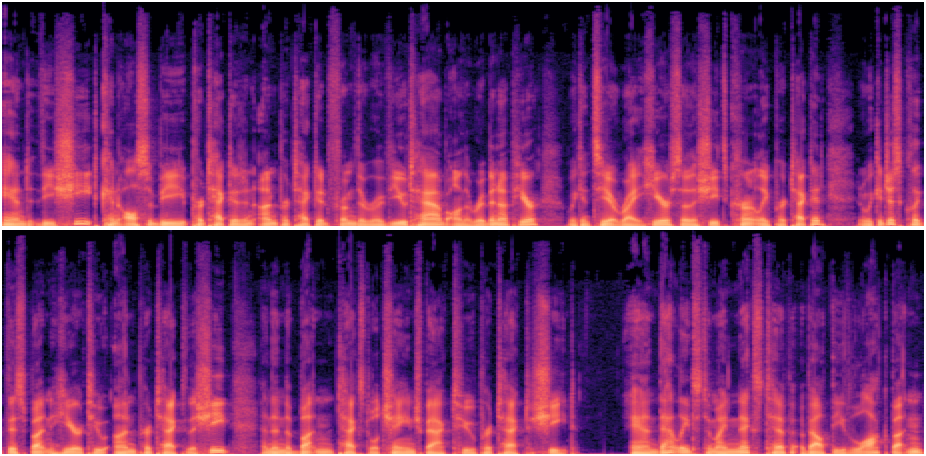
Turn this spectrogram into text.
And the sheet can also be protected and unprotected from the review tab on the ribbon up here. We can see it right here. So the sheet's currently protected and we can just click this button here to unprotect the sheet and then the button text will change back to protect sheet. And that leads to my next tip about the lock button.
